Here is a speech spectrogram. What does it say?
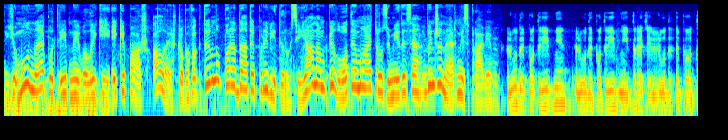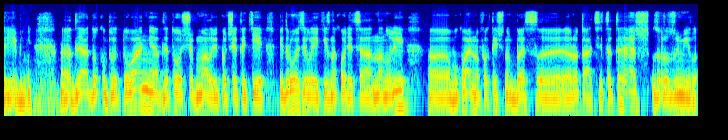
Йому не потрібний великий екіпаж. Але щоб ефективно передати привіти росіянам, пілоти мають розумітися в інженерній справі. Люди потрібні, люди потрібні, і третє, люди потрібні е, для докомплектування, для того, щоб мали відпочити ті підрозділи, які знаходяться на нулі, е, буквально фактично без е, ротації. Це теж зрозуміло.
